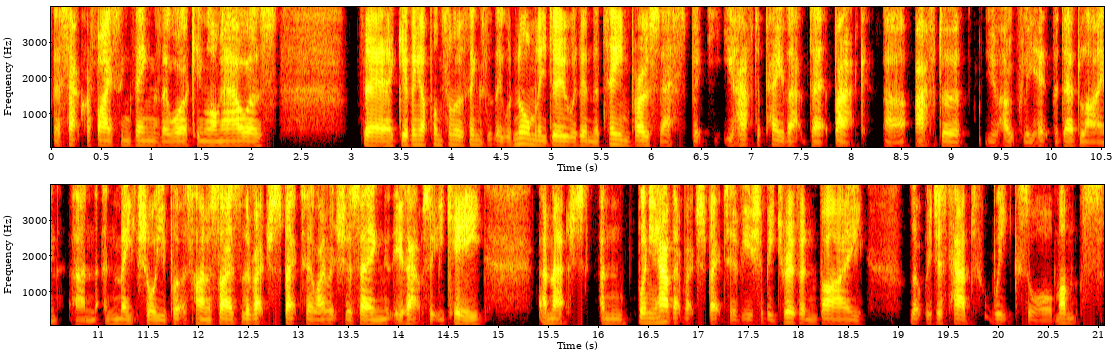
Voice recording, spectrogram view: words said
they're sacrificing things they're working long hours they're giving up on some of the things that they would normally do within the team process but you have to pay that debt back uh, after you hopefully hit the deadline and and make sure you put a time aside so the retrospective like richard was saying is absolutely key and that's and when you have that retrospective you should be driven by look we just had weeks or months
